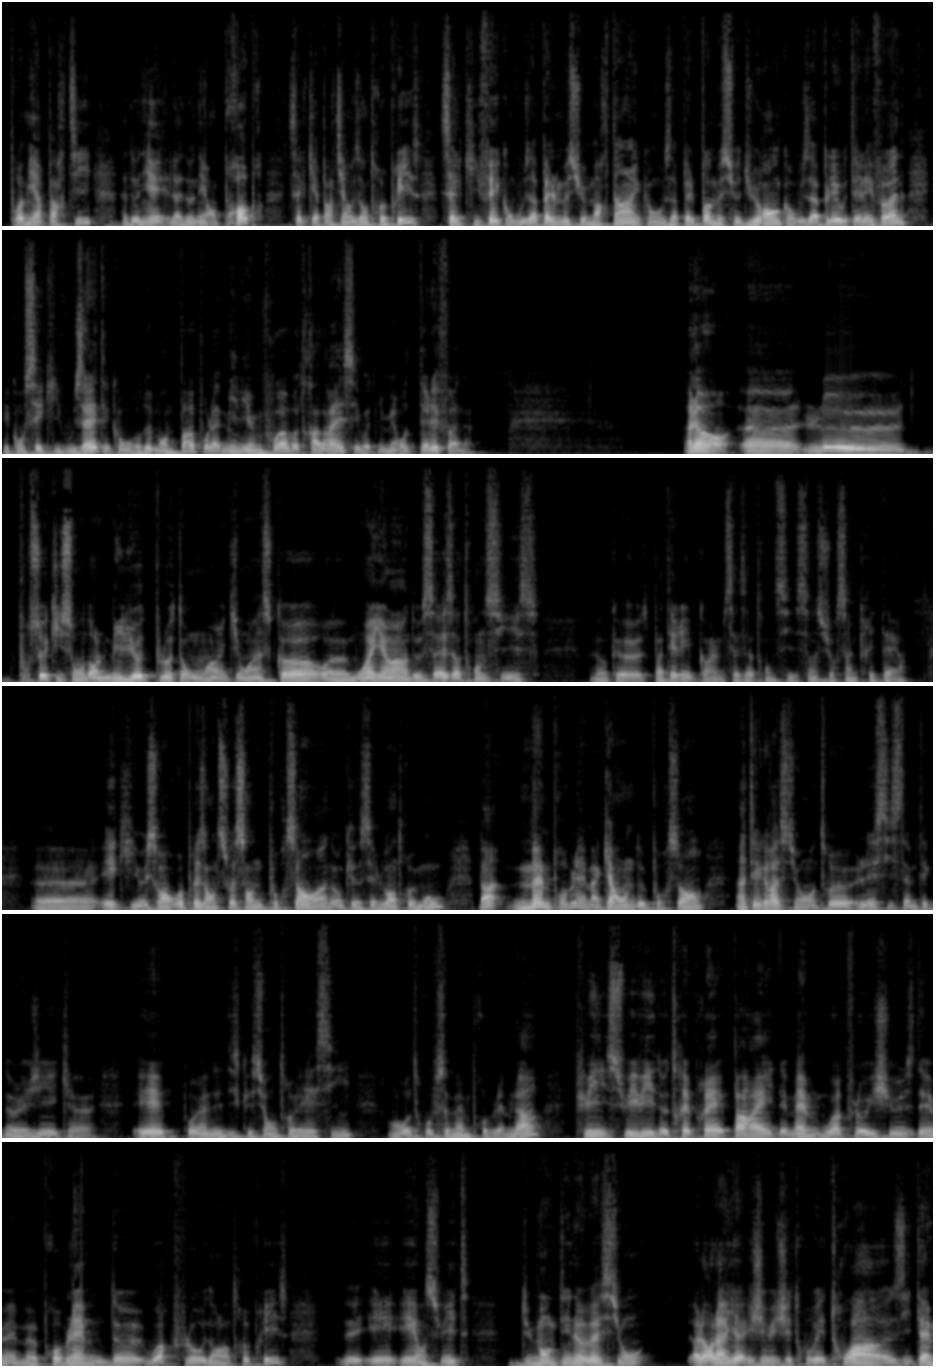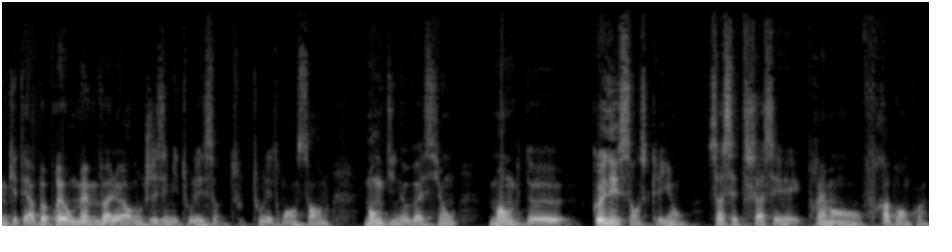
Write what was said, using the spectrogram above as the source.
première partie, la donnée, la donnée en propre, celle qui appartient aux entreprises, celle qui fait qu'on vous appelle Monsieur Martin et qu'on vous appelle pas Monsieur Durand quand vous appelez au téléphone et qu'on sait qui vous êtes et qu'on vous redemande pas pour la millième fois votre adresse et votre numéro de téléphone. Alors, euh, le, pour ceux qui sont dans le milieu de peloton, hein, qui ont un score euh, moyen de 16 à 36, donc euh, c'est pas terrible quand même 16 à 36 hein, sur 5 critères. Euh, et qui sont, représentent 60%, hein, donc c'est le ventre mou, ben, même problème à 42%, intégration entre les systèmes technologiques euh, et problème de discussion entre les SI, on retrouve ce même problème-là. Puis suivi de très près, pareil, des mêmes workflow issues, des mêmes problèmes de workflow dans l'entreprise, et, ensuite du manque d'innovation alors là, j'ai trouvé trois euh, items qui étaient à peu près aux mêmes valeurs, donc je les ai mis tous les, trois ensemble. Manque d'innovation, manque de connaissance client. Ça, c'est vraiment frappant, quoi.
